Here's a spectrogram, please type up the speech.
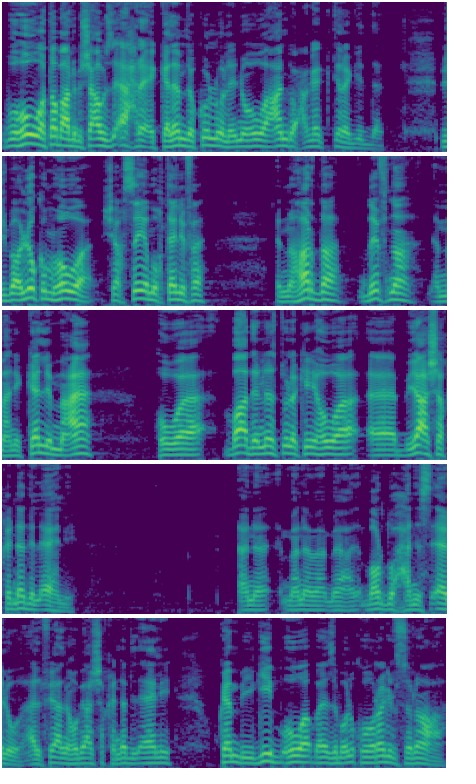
وهو طبعا مش عاوز أحرق الكلام ده كله لأن هو عنده حاجات كتيرة جدا. مش بقول لكم هو شخصية مختلفة. النهارده ضيفنا لما هنتكلم معاه هو بعض الناس تقول لك إيه هو آه بيعشق النادي الأهلي. أنا ما أنا برضه هنسأله هل فعلا هو بيعشق النادي الأهلي؟ وكان بيجيب هو زي ما بقول لكم هو راجل صناعة.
